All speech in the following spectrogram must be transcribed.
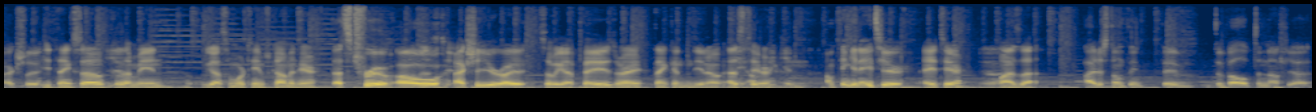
actually. You think so? Because Yeah. I mean, we got some more teams coming here. That's true. Oh, actually, you're right. So we got FaZe, right? Thinking, you know, S I'm tier. thinking, I'm thinking A tier. A tier? Yeah. Why is that? I just don't think they've developed enough yet.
